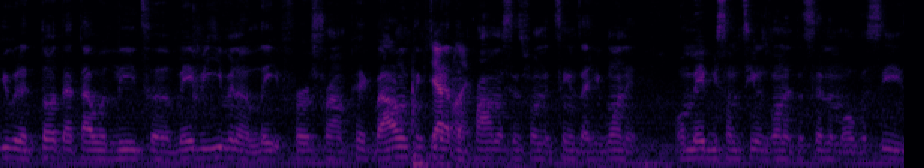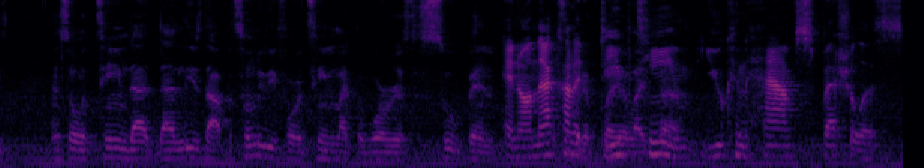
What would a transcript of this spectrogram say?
you would have thought that that would lead to maybe even a late first round pick. But I don't think he Definitely. had the promises from the teams that he wanted, or maybe some teams wanted to send them overseas. And so a team that that leaves the opportunity for a team like the Warriors to swoop in. And on that kind of deep like team, you can have specialists.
